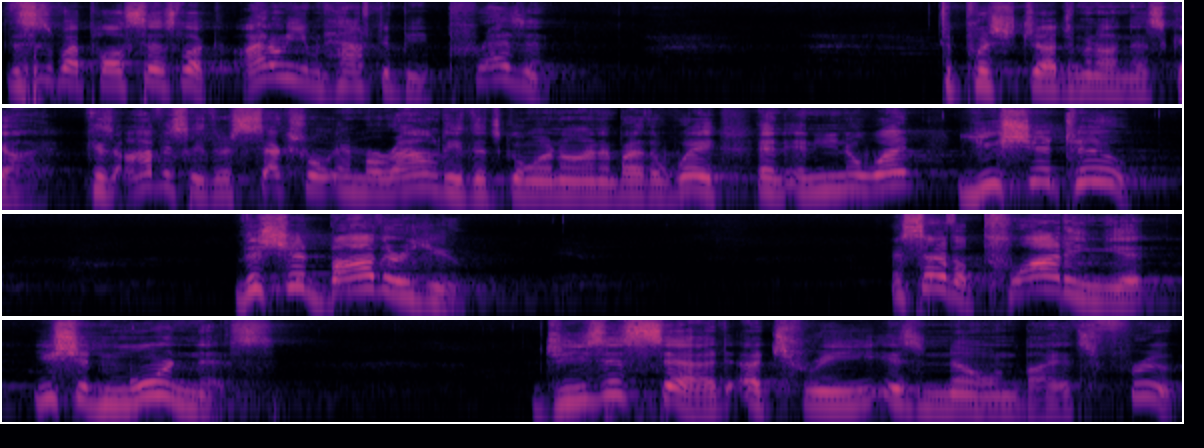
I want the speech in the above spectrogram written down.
This is why Paul says, look, I don't even have to be present to push judgment on this guy. Because obviously there's sexual immorality that's going on. And by the way, and, and you know what? You should too. This should bother you. Instead of applauding it, you should mourn this. Jesus said, A tree is known by its fruit.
